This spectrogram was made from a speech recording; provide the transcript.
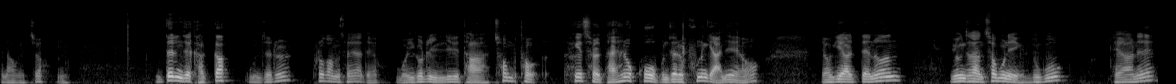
나오겠죠? 음. 이때는 이제 각각 문제를 풀어가면서 해야 돼요. 뭐 이거를 일일이 다 처음부터 회계처를 다 해놓고 문제를 푸는 게 아니에요. 여기 할 때는 유용자산 처분이익 누구? 대안의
